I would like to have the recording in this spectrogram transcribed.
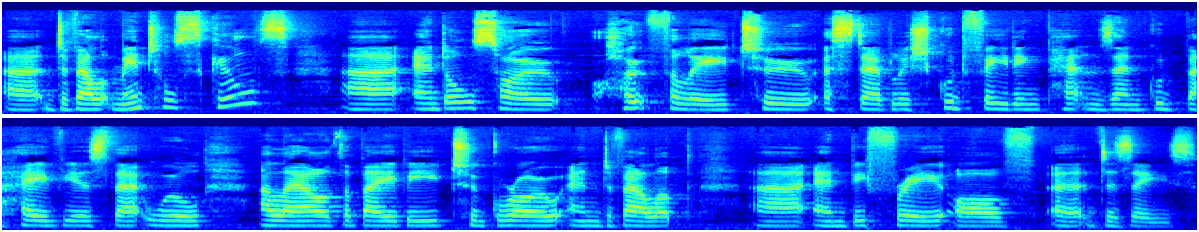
uh, developmental skills uh, and also hopefully to establish good feeding patterns and good behaviours that will allow the baby to grow and develop uh, and be free of uh, disease.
